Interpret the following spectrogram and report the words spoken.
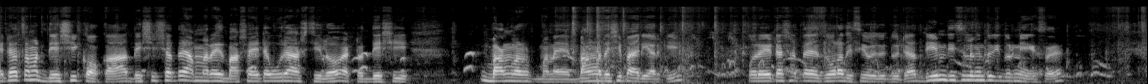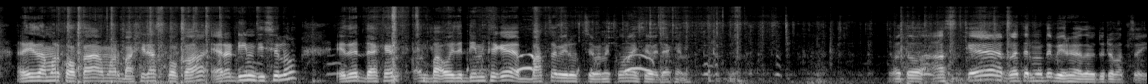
এটা হচ্ছে আমার দেশি ককা। দেশির সাথে আমার এই বাসায় এটা উড়ে আসছিল, একটা দেশি বাংলার মানে বাংলাদেশি পায়রি আর কি। পরে এটার সাথে জোড়া দিছি ওই দুইটা। ডিম দিছিল কিন্তু ইঁদুর নিয়ে গেছে। আর এই যে আমার ককা, আমার বাসিরাজ ককা, এরা ডিম দিছিল। এদের দেখেন ওই যে ডিম থেকে বাচ্চা বের হচ্ছে মানে কোন আইসে ওই দেখেন। হয়তো আজকে রাতের মধ্যে বের হয়ে যাবে দুটো বাচ্চাই।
